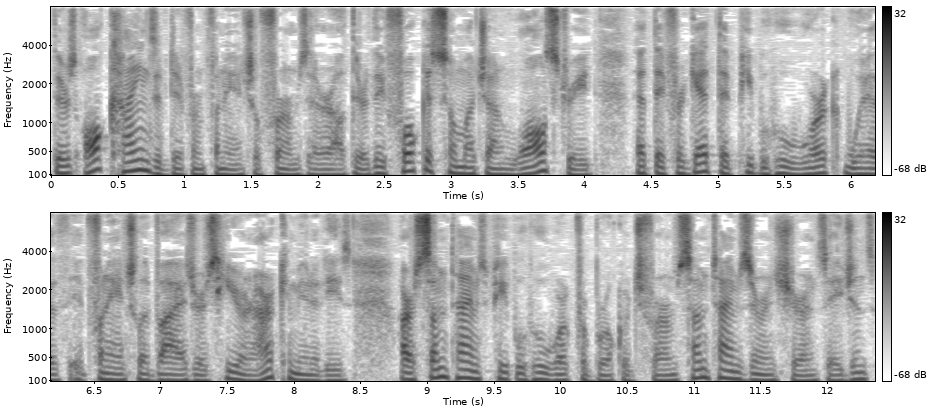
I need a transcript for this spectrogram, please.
there's all kinds of different financial firms that are out there. They focus so much on Wall Street that they forget that people who work with financial advisors here in our communities are sometimes people who work for brokerage firms, sometimes they're insurance agents,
